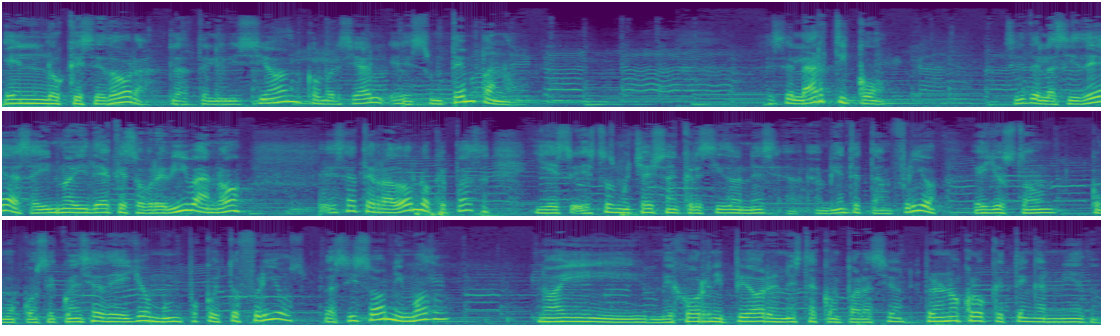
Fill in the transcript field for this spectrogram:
enloquecedora. La televisión comercial es un témpano. Es el ártico, De las ideas. Ahí no hay idea que sobreviva, ¿no? es aterrador lo que pasa. Y estos muchachos han crecido en ese ambiente tan frío. Ellos son, como consecuencia de ello, muy poquito fríos. Así son, ni modo. No hay mejor ni peor en esta comparación. Pero no creo que tengan miedo.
